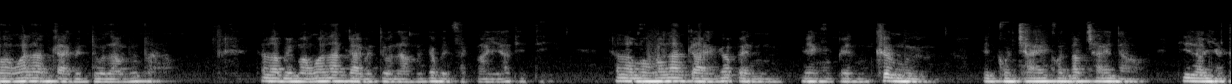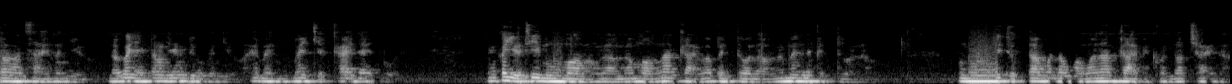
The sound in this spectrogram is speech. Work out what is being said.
มองว่าร่างกายเป็นตัวเราหรือเปล่า ถ้าเราไปมองว่าร่างกายเป็นตัวเรา มันก็เป็นสักกายทิฏฐิ ถ้าเรามองว่าร่างกายก็เป็นเพียงเป็นเครื่องมือ เป็นคนใช้คนรับใช้เรา ที่เรายังต้องอาศัยมันอยู่เราก็ยังต้องเลี้ยงดูมันอยู่ ให้มันไม่เจ็บไข้ได้ป่วยนั่นก็อยู่ที่มุมมองของเรา เรามองร่างกายว่าเป็นตัวเราหรือไม่ได้เป็นตัวเรามุมมองที่ถูกต้องก็ต้องมองว่าร่างกายเป็นคนรับใช้เรา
